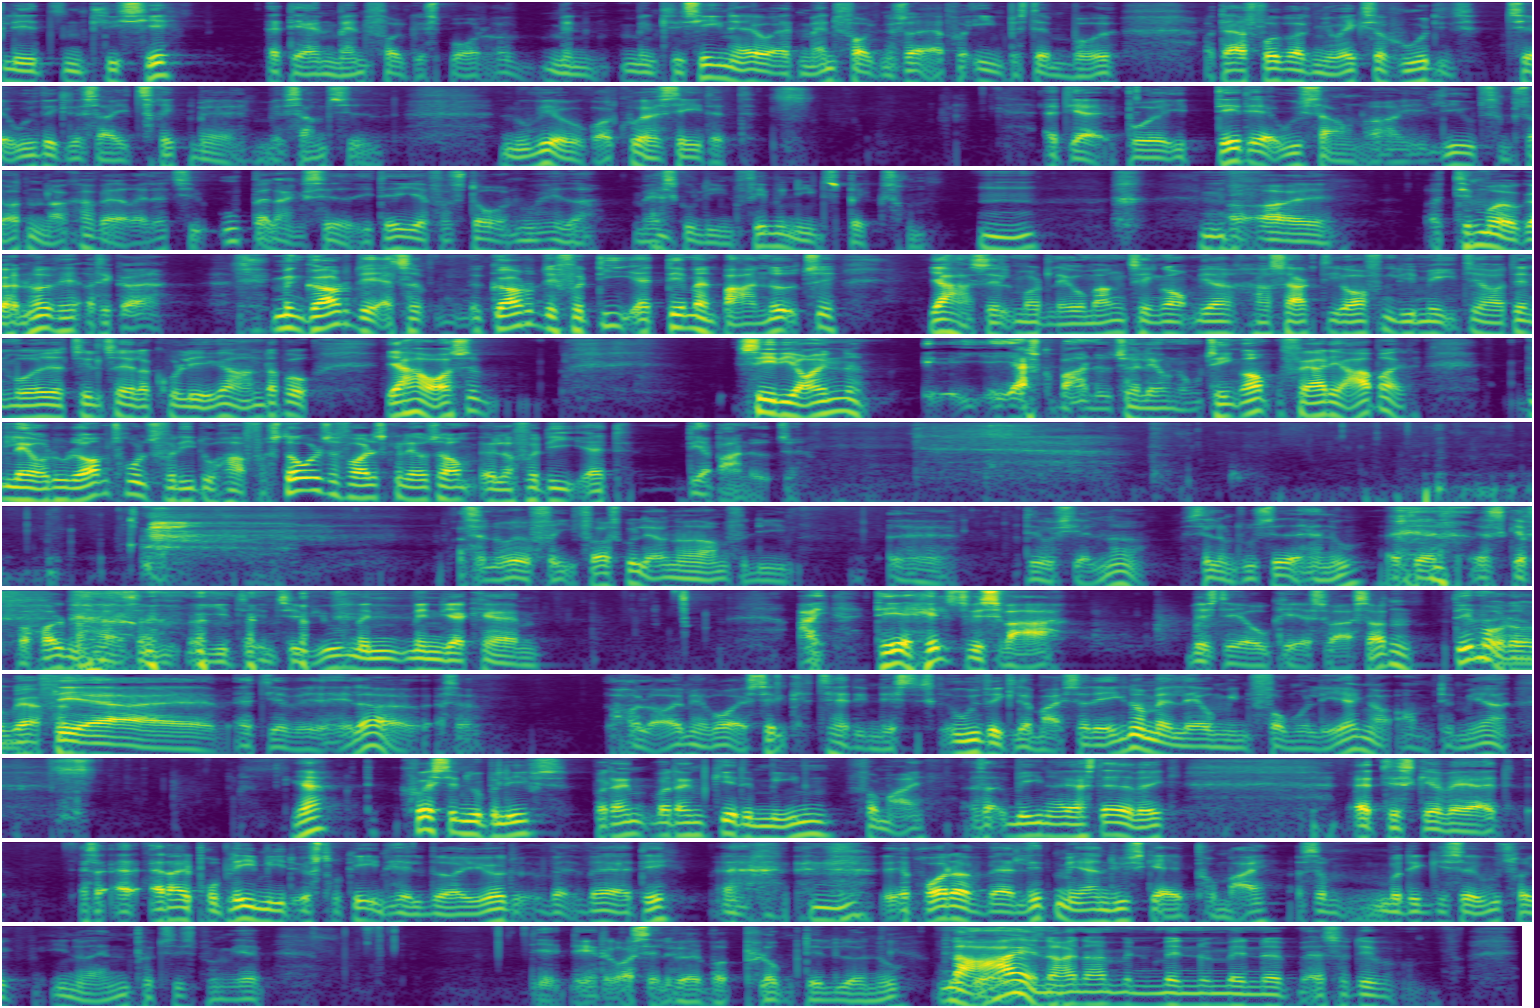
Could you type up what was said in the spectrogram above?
blevet en kliché, at det er en mandfolkesport. Og, men, men klichéen er jo, at mandfolkene så er på en bestemt måde. Og der er fodbolden jo ikke så hurtigt til at udvikle sig i trit med, med samtiden. Nu vil jeg jo godt kunne have set, at, at jeg både i det der udsagn og i livet som sådan nok har været relativt ubalanceret i det, jeg forstår nu hedder maskulin-feminin spektrum. Mm. og, og, og det må jeg jo gøre noget ved, og det gør jeg. Men gør du det, altså, gør du det fordi, at det man bare er nødt til, jeg har selv måttet lave mange ting om, jeg har sagt i offentlige medier, og den måde, jeg tiltaler kolleger og andre på. Jeg har også set i øjnene, jeg skulle bare nødt til at lave nogle ting om, færdig arbejde. Laver du det om, Troels, fordi du har forståelse for, at det skal laves om, eller fordi, at det er bare nødt til? Altså nu er jeg fri for at skulle lave noget om, fordi øh, det er jo sjældnere, selvom du sidder her nu, at jeg, jeg skal forholde mig her sådan, i et interview, men, men jeg kan... Ej, det jeg helst vil svare, hvis det er okay at svare sådan. Det må du i Øh, hvert fald. Det er, øh, at jeg vil hellere altså, holde øje med, hvor jeg selv kan tage de næste skridt, udvikle mig. Så det er ikke noget med at lave mine formuleringer om det mere. Ja, question your beliefs. Hvordan, hvordan giver det mening for mig? Altså, mener jeg stadigvæk, at det skal være et, Altså, er, er der et problem i et østrogenhelvede, og i øvrigt, hvad, hvad er det? Mm. Jeg prøver at være lidt mere nysgerrig på mig, og så må det give sig udtryk i noget andet på et tidspunkt. Ja, det, det kan du også selv høre, hvor plumpt det lyder nu. Det Nej, nej, nej, men, men, men øh, altså det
